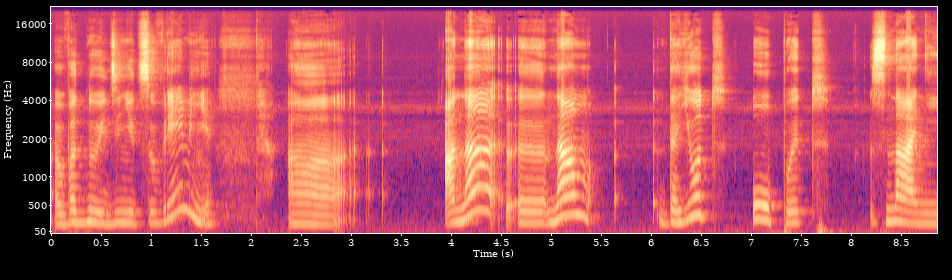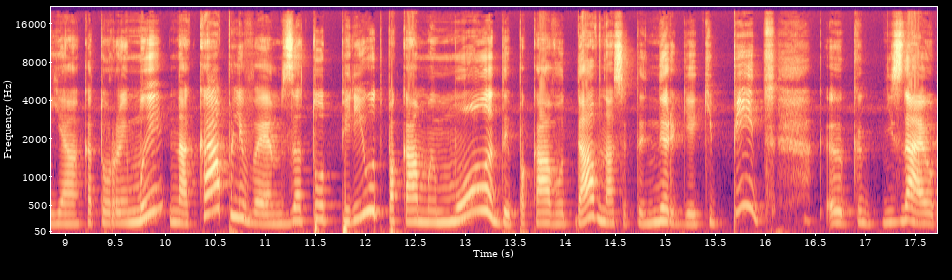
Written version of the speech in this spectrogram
в одну единицу времени, э, она э, нам дает опыт, знания, которые мы накапливаем за тот период, пока мы молоды, пока вот, да, в нас эта энергия кипит, э, как, не знаю,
